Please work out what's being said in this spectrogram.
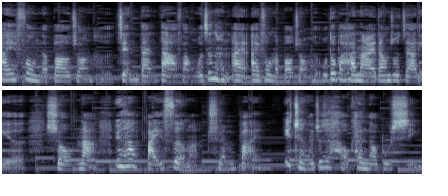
，iPhone 的包装盒简单大方，我真的很爱 iPhone 的包装盒，我都把它拿来当做家里的收纳，因为它白色嘛，全白，一整个就是好看到不行。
